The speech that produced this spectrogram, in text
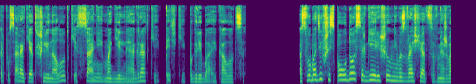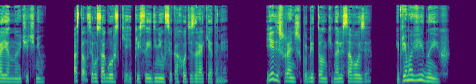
Корпуса ракет шли на лодки, сани, могильные оградки, печки, погреба и колодцы. Освободившись по УДО, Сергей решил не возвращаться в межвоенную Чечню. Остался в Усогорске и присоединился к охоте за ракетами. Едешь раньше по бетонке на лесовозе, и прямо видно их.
